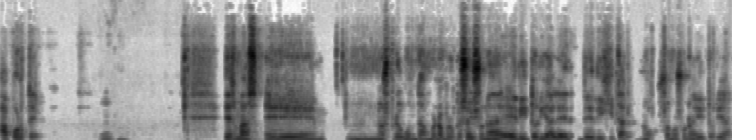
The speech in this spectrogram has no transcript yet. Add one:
aporten. Es más, eh, nos preguntan, bueno, ¿pero qué sois una editorial de digital? No, somos una editorial.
